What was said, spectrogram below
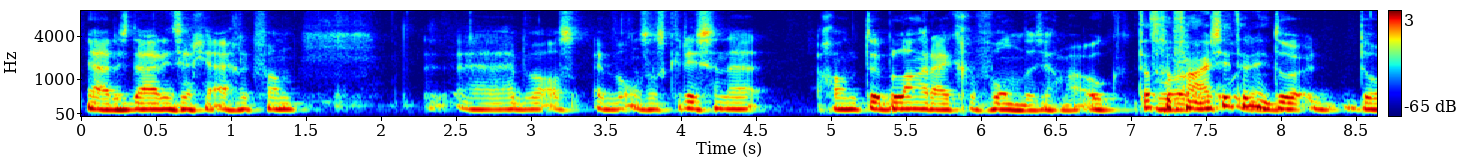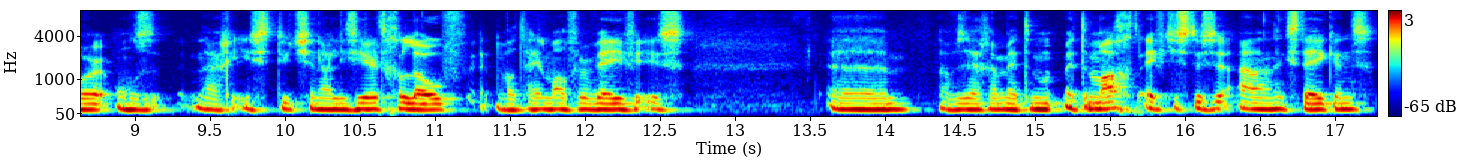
Ja, dus daarin zeg je eigenlijk van... eh, hebben, we als, hebben we ons als christenen gewoon te belangrijk gevonden, zeg maar. Ook Dat gevaar zit erin. Door, door ons nou, geïnstitutionaliseerd geloof, wat helemaal verweven is... ehm, laten we zeggen, met de, met de macht, eventjes tussen aanhalingstekens...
